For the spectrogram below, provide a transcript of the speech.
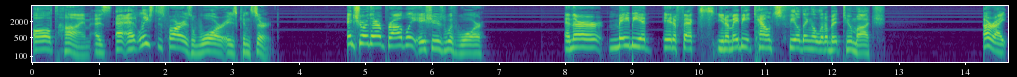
all time, as at least as far as war is concerned. And sure, there are probably issues with war, and there are, maybe it it affects you know maybe it counts fielding a little bit too much. All right,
